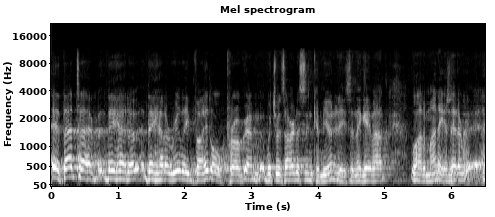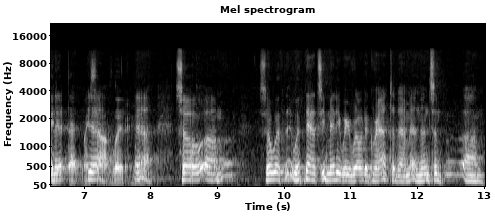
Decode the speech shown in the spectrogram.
at that time, they had a they had a really vital program, which was Artists in Communities, and they gave out a lot of money. And Which they had a- I- I and did that myself yeah, later, yeah. Yeah. So um, so with with Nancy Mintie, we wrote a grant to them, and then some um,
